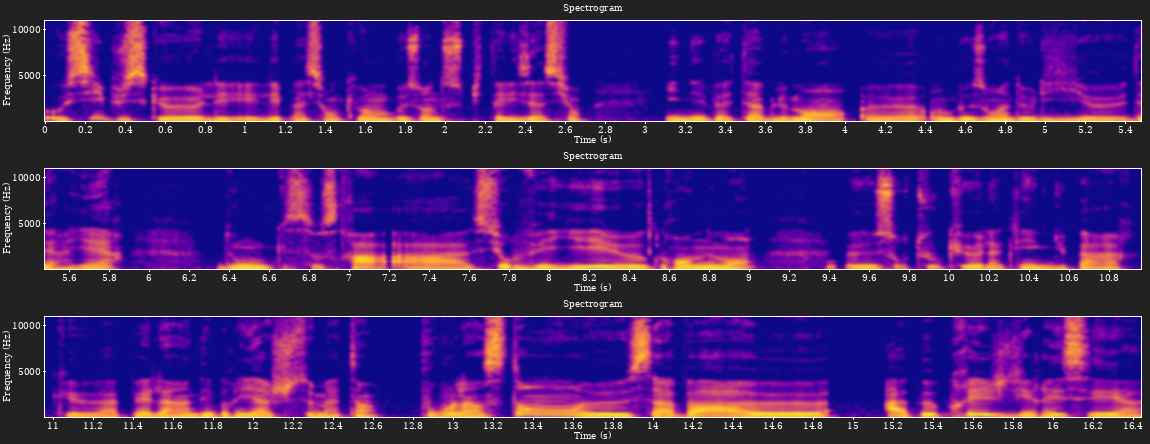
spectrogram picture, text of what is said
aussi, puisque les, patients qui ont besoin d'hospitalisation, inévitablement, ont besoin de lits derrière. Donc ce sera à surveiller grandement, surtout que la clinique du parc appelle à un débrayage ce matin. Pour l'instant, ça va à peu près, je dirais, c'est euh,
